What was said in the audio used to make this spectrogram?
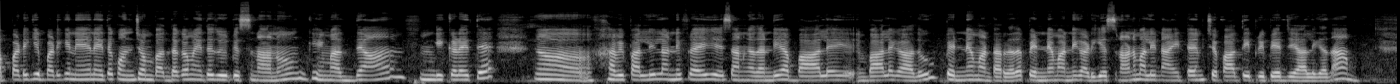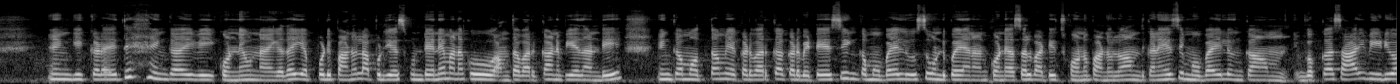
అప్పటికి ఇప్పటికి నేనైతే కొంచెం బద్ధకం అయితే చూపిస్తున్నాను. ఈ మధ్య ఇక్కడైతే అవి పల్లీలు అన్నీ ఫ్రై చేశాను కదండి. ఆ బాలే బాలే కాదు పెన్నెం అంటారు కదా పెన్నెం అన్నీ కడిగేస్తున్నాను. మళ్ళీ నైట్ టైం చపాతీ ప్రిపేర్ చేయాలి కదా. ఇంక ఇక్కడైతే ఇంకా ఇవి కొన్ని ఉన్నాయి కదా. ఎప్పటి పనులు అప్పుడు చేసుకుంటేనే మనకు అంత వర్క్ అనిపించదండి ఇంకా మొత్తం ఎక్కడ వర్క్ అక్కడ పెట్టేసి ఇంకా మొబైల్ చూస్తూ ఉండిపోయాను అనుకోండి. అసలు పట్టించుకోను పనులు. అందుకనేసి మొబైల్ ఇంకా ఒక్కసారి వీడియో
